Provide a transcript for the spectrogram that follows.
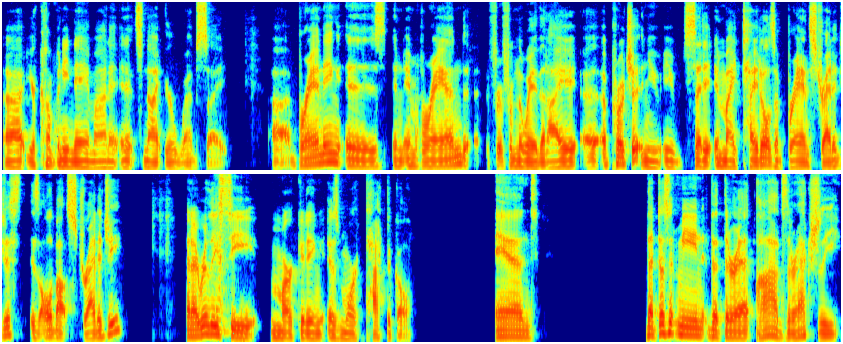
uh, your company name on it, and it's not your website. Uh, branding is and, and brand for, from the way that I uh, approach it, and you you said it in my title as a brand strategist is all about strategy, and I really yeah. see marketing as more tactical, and that doesn't mean that they're at odds. They're actually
